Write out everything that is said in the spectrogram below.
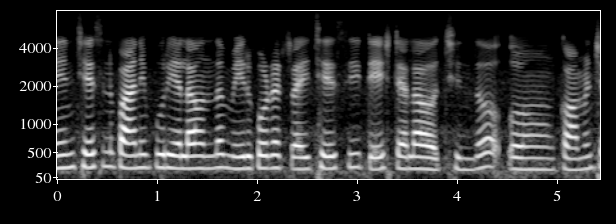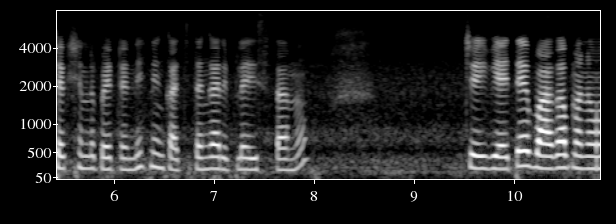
నేను చేసిన పానీపూరి ఎలా ఉందో మీరు కూడా ట్రై చేసి టేస్ట్ ఎలా వచ్చిందో కామెంట్ సెక్షన్లో పెట్టండి. నేను ఖచ్చితంగా రిప్లై ఇస్తాను. ఇవి అయితే బాగా మనం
